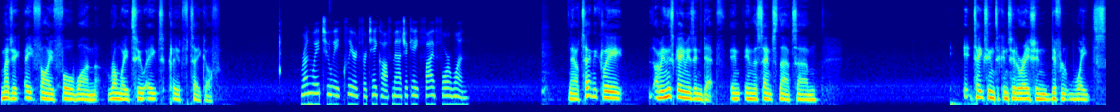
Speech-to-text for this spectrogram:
Magic 8541, runway 28, cleared for takeoff. Runway 28 cleared for takeoff Magic 8541. Now, technically, I mean, this game is in depth in, in the sense that um, it takes into consideration different weights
